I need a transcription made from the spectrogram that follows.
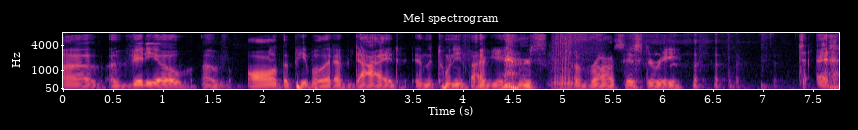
a, a video of all the people that have died in the 25 years of Raw's history to, eh,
